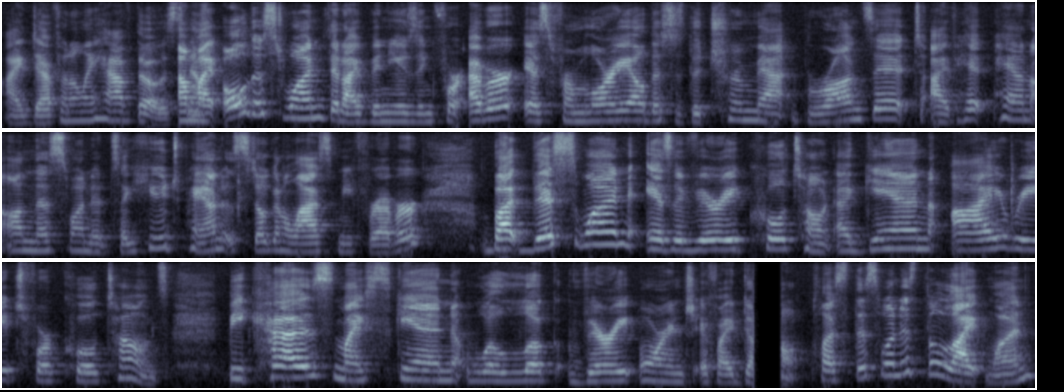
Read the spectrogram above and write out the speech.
I definitely have those. Now, my oldest one that I've been using forever is from L'Oreal. This is the True Matte Bronze It. I've hit pan on this one. It's a huge pan. It's still going to last me forever. But this one is a very cool tone. Again, I reach for cool tones because my skin will look very orange if I don't plus this one is the light one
